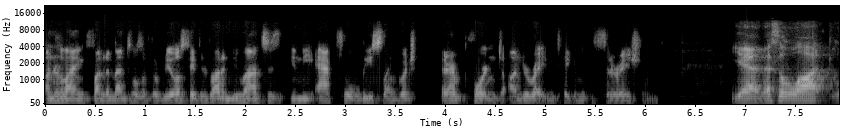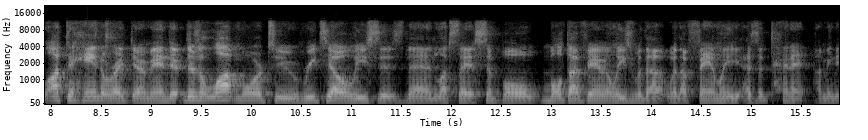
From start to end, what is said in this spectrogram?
underlying fundamentals of the real estate, there's a lot of nuances in the actual lease language that are important to underwrite and take into consideration. Yeah, that's a lot, lot to handle right there, man. There, there's a lot more to retail leases than, let's say, a simple multifamily lease with a with a family as a tenant. I mean,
